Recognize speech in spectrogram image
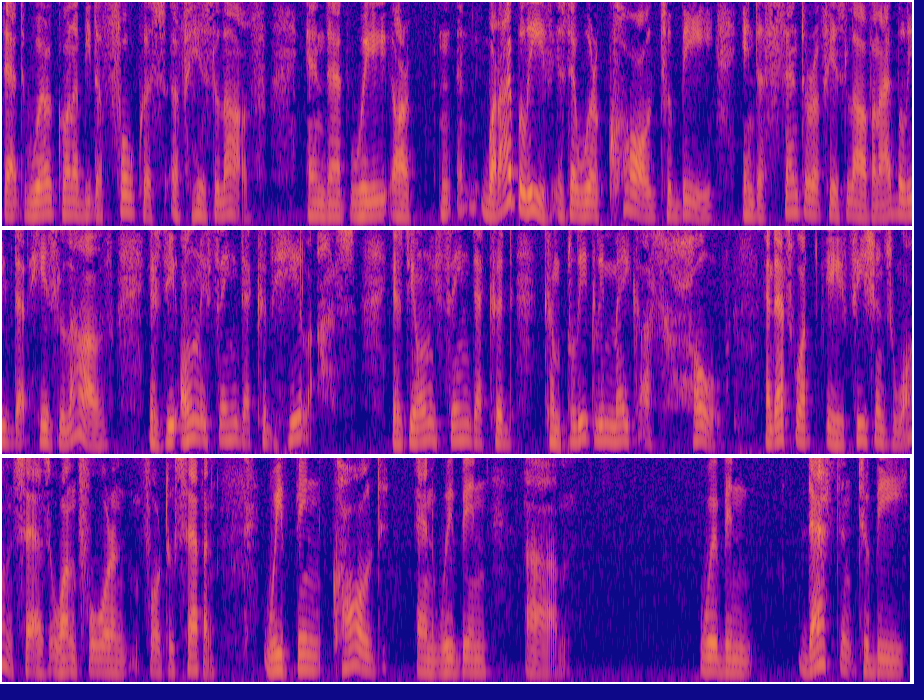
that we're going to be the focus of his love and that we are what I believe is that we're called to be in the center of His love. And I believe that His love is the only thing that could heal us, is the only thing that could completely make us whole. And that's what Ephesians 1 says 1 4 and 4 to 7. We've been called and we've been um, we've been destined to be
